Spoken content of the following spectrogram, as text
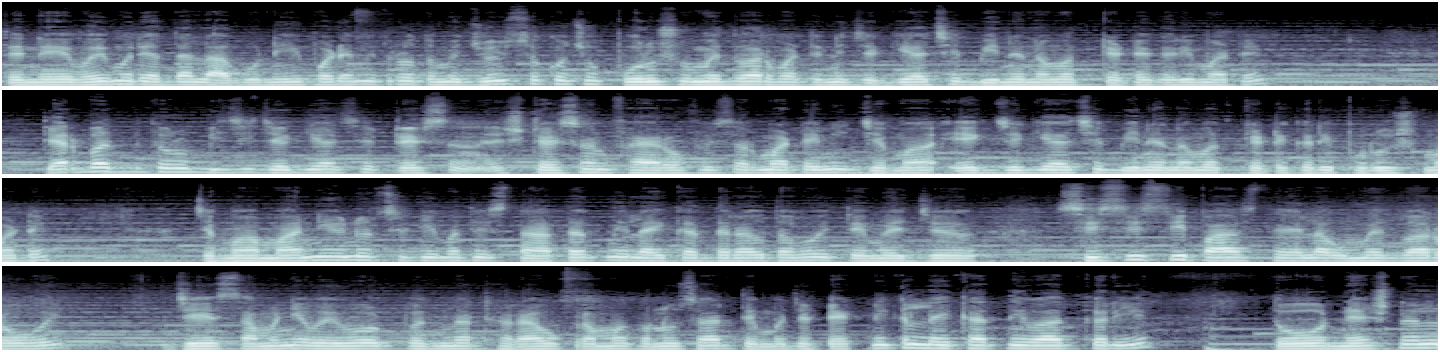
તેને વયમર્યાદા લાગુ નહીં પડે મિત્રો. તમે જોઈ શકો છો, પુરુષ ઉમેદવાર માટેની જગ્યા છે, બિન અનામત કેટેગરી માટે. ત્યારબાદ મિત્રો, બીજી જગ્યા છે, સ્ટેશન સ્ટેશન ફાયર ઓફિસર માટેની, જેમાં એક જગ્યા છે, બિન અનામત કેટેગરી પુરુષ માટે. જેમાં માન્ય યુનિવર્સિટીમાંથી સ્નાતકની લાયકાત ધરાવતા હોય, તેમજ સીસીસી પાસ થયેલા ઉમેદવારો હોય. જે સામાન્ય વહીવટ ઠરાવ ક્રમાંક અનુસાર તેમજ ટેકનિકલ લાયકાતની વાત કરીએ, તો નેશનલ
